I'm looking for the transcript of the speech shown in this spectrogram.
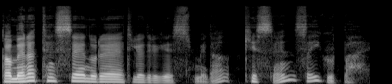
더 맨하탄스의 노래 들려드리겠습니다. Kiss and Say Goodbye.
